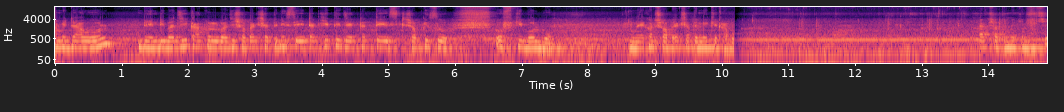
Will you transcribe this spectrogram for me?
আমি ডাউল, ভেন্ডি ভাজি, কাঁকরোল ভাজি সব একসাথে নিচ্ছি এটা খেতে যে একটা টেস্ট সব কিছু উফ, কি বলব? আমি এখন সব একসাথে মেখে খাব। একসাথে মেখে নিচ্ছি।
